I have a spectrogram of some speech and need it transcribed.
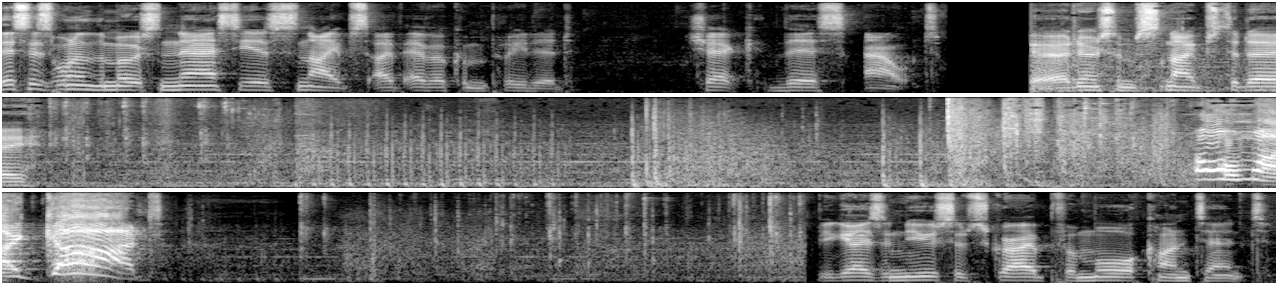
This is one of the most nastiest snipes I've ever completed. Check this out. Okay, I'm doing some snipes today. Oh my god! If you guys are new, subscribe for more content.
